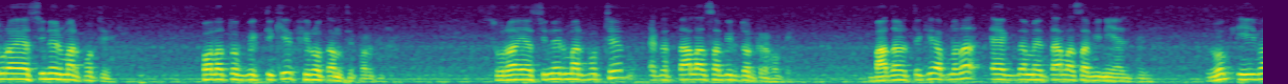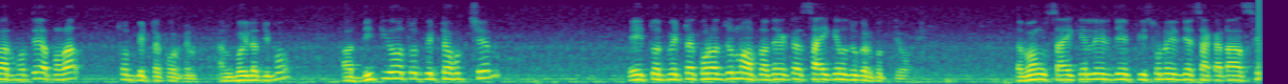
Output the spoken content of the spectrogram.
সুরায়াসিনের মারফতে পলাতক ব্যক্তিকে ফেরত আনতে পারবেন। সুরায়াসিনের মারফতে একটা তালা চাবির দরকার হবে। বাজার থেকে আপনারা একদমে তালা চাবি নিয়ে আসবেন এবং এই মারফতে আপনারা তদবিরটা করবেন। আমি বইলা দিব আর দ্বিতীয় তদবিরটা হচ্ছে, এই তদবিরটা করার জন্য আপনাদের একটা সাইকেল জোগাড় করতে হবে। এবং সাইকেলের যে পিছনের যে চাকাটা আছে,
